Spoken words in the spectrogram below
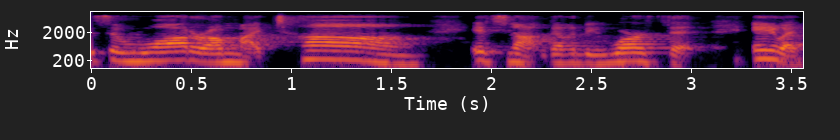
some water on my tongue. It's not going to be worth it. Anyway,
